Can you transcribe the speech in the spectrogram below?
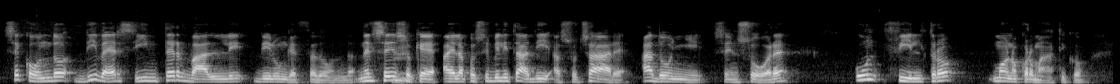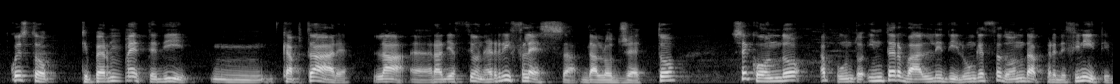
secondo diversi intervalli di lunghezza d'onda, nel senso mm. che hai la possibilità di associare ad ogni sensore un filtro monocromatico. Questo ti permette di mh, captare la eh, radiazione riflessa dall'oggetto secondo appunto intervalli di lunghezza d'onda predefiniti.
